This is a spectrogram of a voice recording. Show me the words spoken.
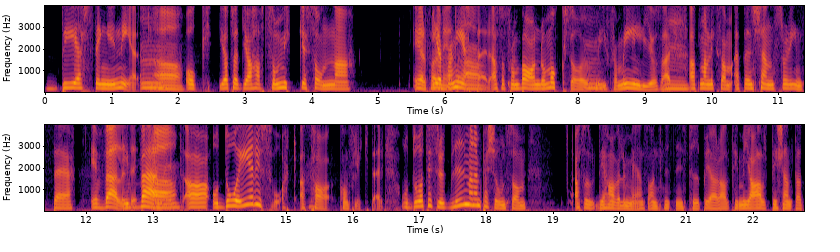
det stänger ju ner. Mm. Ja. Och jag tror att jag har haft så mycket sådana Erfarenhet. erfarenheter, alltså från barndom också, Mm. i familj och så Ja. Mm. Att man liksom, att en känslor inte Är valid. är valid. Ja. och då är det ju svårt att ta konflikter. Och då till slut blir man en person som, alltså det har väl med ens anknytningstyp att göra allting, men jag har alltid känt att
